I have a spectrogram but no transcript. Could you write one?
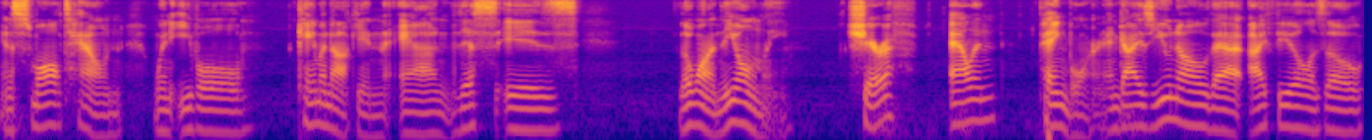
in a small town when evil came a knocking. And this is the one, the only Sheriff Alan Pangborn. And guys, you know that I feel as though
